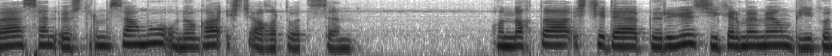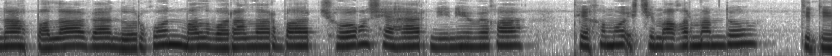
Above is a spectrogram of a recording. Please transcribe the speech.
вә сән өстірмісаму онанға іш ағырдуатысан. Қондақта ішчіде 120 мін бейгүнах бала вә нұрғын мал варанлар бар чоң шәһәр Ниневеға texmo içim ağırmamdı, dedi.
